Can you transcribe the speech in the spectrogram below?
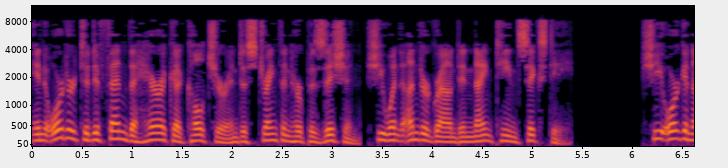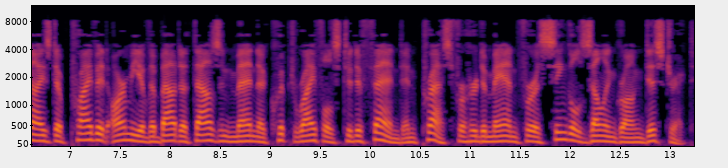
In order to defend the Heraka culture and to strengthen her position, she went underground in 1960. She organized a private army of about a thousand men equipped rifles to defend and press for her demand for a single Zeliangrong district.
